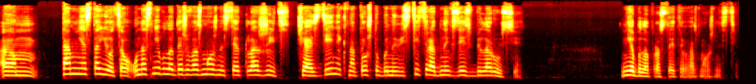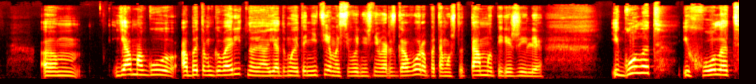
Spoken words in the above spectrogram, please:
Эм, там не остается. У нас не было даже возможности отложить часть денег на то, чтобы навестить родных здесь, в Беларуси. Не было просто этой возможности. Эм, я могу об этом говорить, но я, я думаю, это не тема сегодняшнего разговора, потому что там мы пережили и голод, и холод,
